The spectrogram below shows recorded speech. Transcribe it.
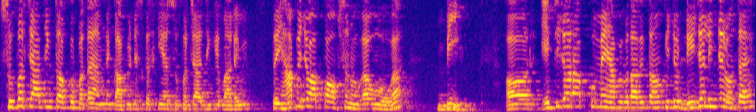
सुपर चार्जिंग तो आपको पता है, हमने काफ़ी डिस्कस किया सुपर चार्जिंग के बारे में। तो यहाँ पे जो आपका ऑप्शन होगा, वो होगा बी और एक चीज़ और आपको मैं यहाँ पे बता देता हूँ कि जो डीजल इंजन होता है,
